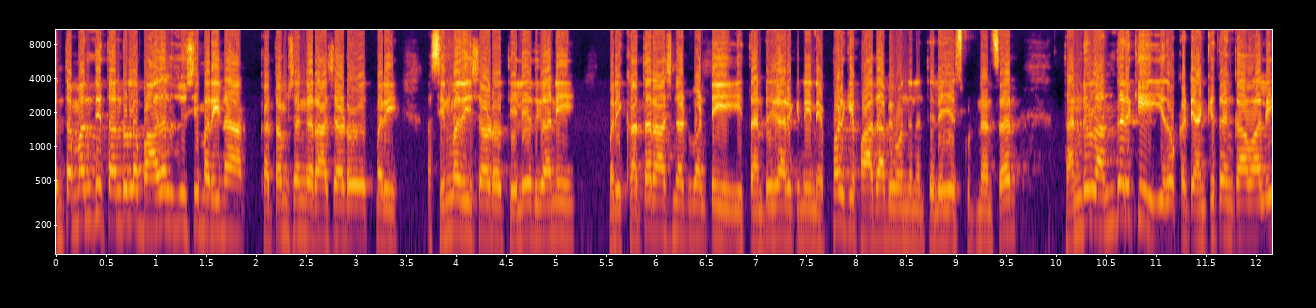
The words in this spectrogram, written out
ఎంతమంది తండ్రుల బాధలు చూసి మరి నా కథంశంగా రాశాడో మరి ఆ సినిమా తీశాడో తెలియదు కానీ మరి కథ రాసినటువంటి ఈ తండ్రి గారికి నేను ఎప్పటికీ పాదాభివందనం తెలియజేసుకుంటున్నాను సార్. తండ్రులందరికీ ఇది ఒకటి అంకితం కావాలి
